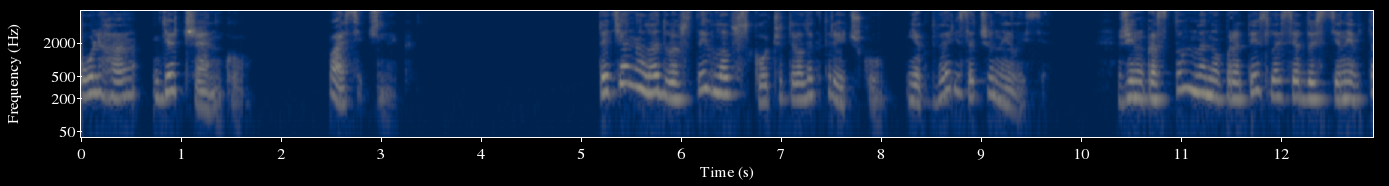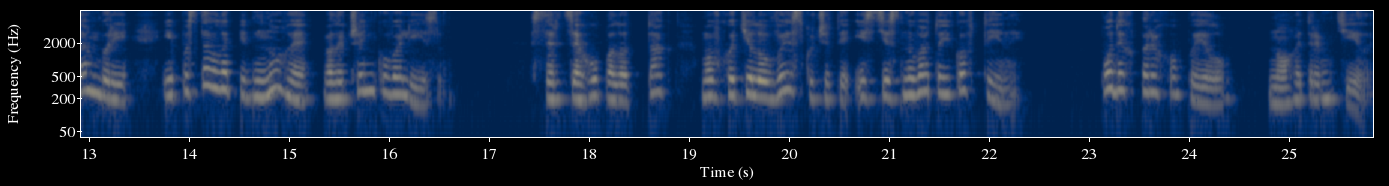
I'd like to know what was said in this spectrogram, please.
Ольга Дяченко, пасічник. Тетяна ледве встигла вскочити в електричку, як двері зачинилися. Жінка стомлено притислася до стіни в тамбурі і поставила під ноги величеньку валізу. Серце гупало так, мов хотіло вискочити із тіснуватої ковтини. Подих перехопило, ноги тремтіли.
